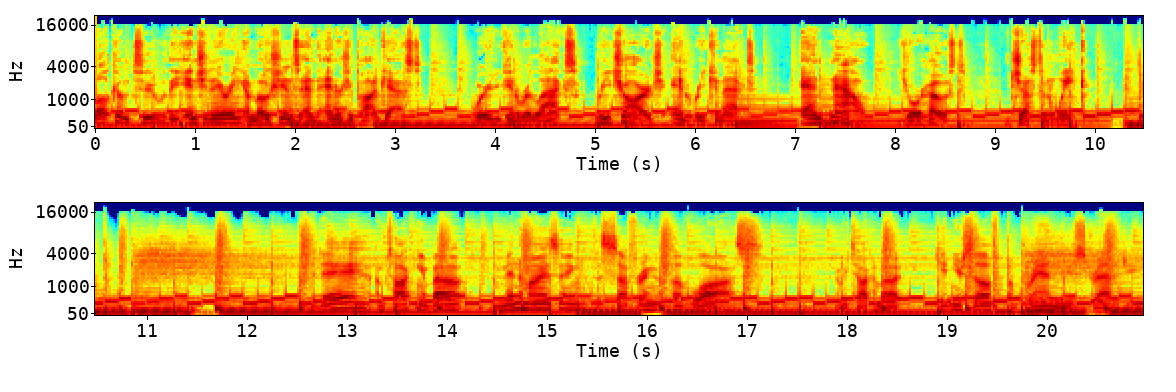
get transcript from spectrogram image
Welcome to the Engineering, Emotions, and Energy Podcast, where you can relax, recharge, and reconnect. And now, your host, Justin Wenck. Today, I'm talking about minimizing the suffering of loss. We'll be talking about getting yourself a brand new strategy.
